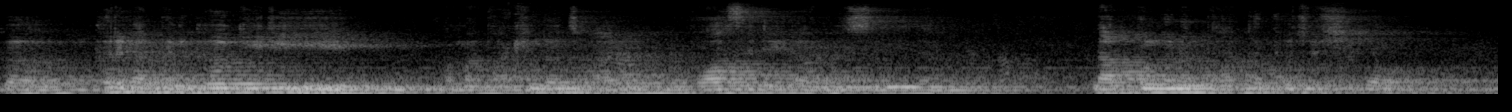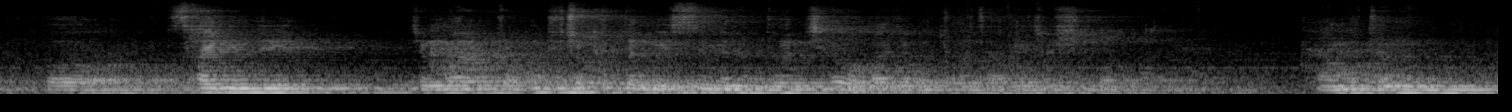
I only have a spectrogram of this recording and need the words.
그 걸어갔던 그 길이 아마 다킨도 잘 보았으리라 믿습니다. 나쁜 거는 다 덮어주시고 어, 사인님들이 정말 조금 부족했던 거 있으면 더 채워가지고 더 잘해주시고 아무튼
